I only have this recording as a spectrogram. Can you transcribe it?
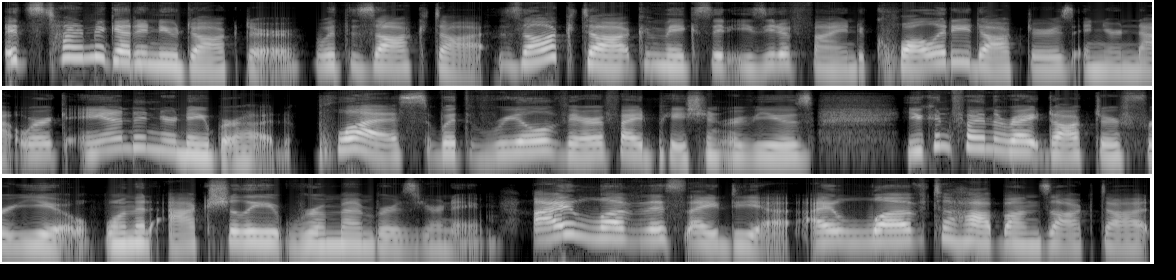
it's time to get a new doctor with ZocDoc. ZocDoc makes it easy to find quality doctors in your network and in your neighborhood. Plus, with real verified patient reviews, you can find the right doctor for you, one that actually remembers your name. I love this idea. I love to hop on ZocDoc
